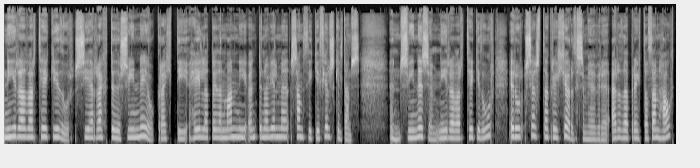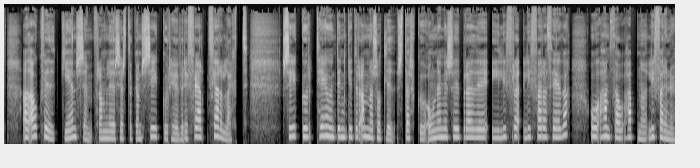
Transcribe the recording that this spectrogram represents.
Nýrað var tekið úr sérrektuðu svíni og grætt í heiladauðan mann í öndunavél með samþyggi fjölskyldans. En svínið sem nýrað var tekið úr er úr sérstakri hjörð sem hefur verið erðabreitt á þann hátt að ákveðið gen sem framleiðir sérstakann sigur hefur verið fjár, fjarlægt. Sigur tegundin getur annarsótlið sterku ónæmisviðbræði í líffæra þega og hann þá hafna líffærinu.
